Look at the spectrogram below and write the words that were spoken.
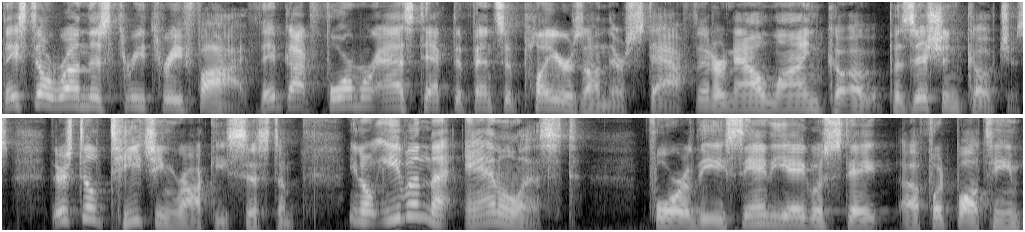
they still run this 3 3 5. They've got former Aztec defensive players on their staff that are now line co- uh, position coaches. They're still teaching Rocky's system. You know, even the analyst for the San Diego State uh, football team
